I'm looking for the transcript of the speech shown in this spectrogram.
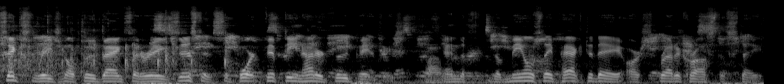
six regional food banks that are in existence support 1,500 food pantries. Wow. And the, the meals they pack today are spread across the state.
